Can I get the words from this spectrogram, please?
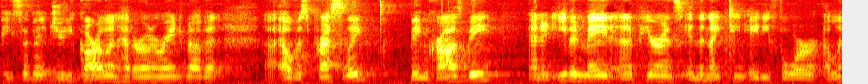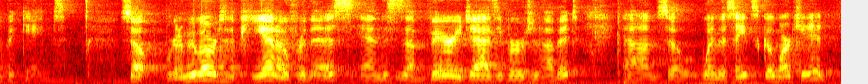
piece of it. Judy Garland had her own arrangement of it. Uh, Elvis Presley, Bing Crosby, and it even made an appearance in the 1984 Olympic Games. So we're going to move over to the piano for this, and this is a very jazzy version of it. Um, so when the saints go marching in.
